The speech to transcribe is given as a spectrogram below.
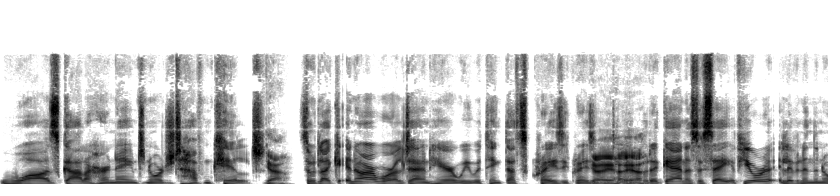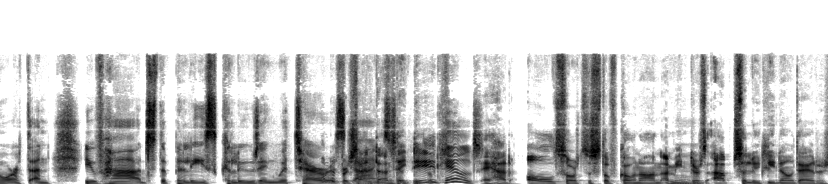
was Gallagher named in order to have him killed. yeah, So, like in our world down here, we would think that's crazy, crazy. Yeah, yeah, yeah. But again, as I say, if you're living in the north and you've had the police colluding with terrorist 100%, gangs and they did. killed, They had all sorts of stuff going on. I Mm. mean, there's absolutely no doubt it.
